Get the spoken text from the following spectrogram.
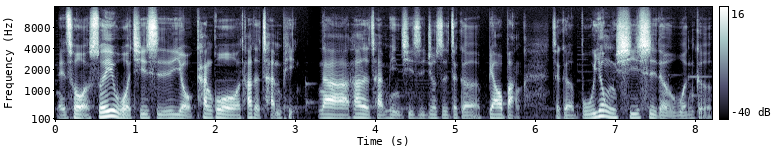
没错，所以我其实有看过他的产品，那他的产品其实就是这个标榜这个不用稀释的文革。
